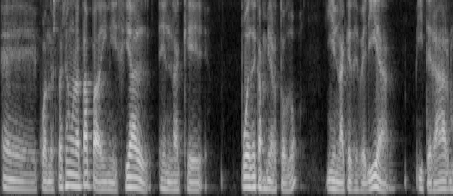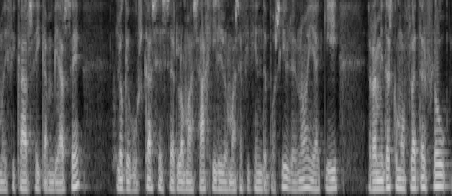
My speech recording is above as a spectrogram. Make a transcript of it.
Eh, cuando estás en una etapa inicial en la que puede cambiar todo, y en la que debería iterar, modificarse y cambiarse, lo que buscas es ser lo más ágil y lo más eficiente posible, ¿no? Y aquí herramientas como Flutterflow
